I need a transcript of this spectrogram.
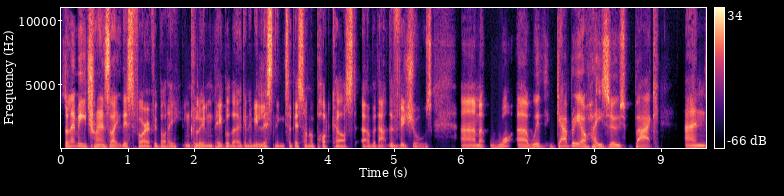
So let me translate this for everybody, including people that are going to be listening to this on a podcast uh, without the visuals. Um, what uh, with Gabriel Jesus back and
